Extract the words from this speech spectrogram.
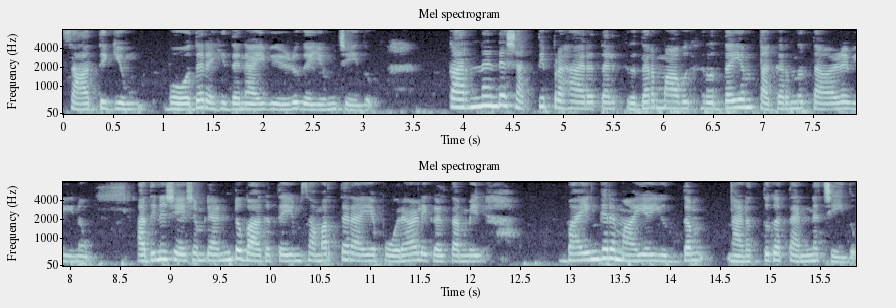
സാത്വികിയും ബോധരഹിതനായി വീഴുകയും ചെയ്തു. കർണന്റെ ശക്തിപ്രഹാരത്താൽ കൃതർമാവ് ഹൃദയം തകർന്ന് താഴെ വീണു. അതിനുശേഷം രണ്ടു ഭാഗത്തെയും സമർത്ഥരായ പോരാളികൾ തമ്മിൽ ഭയങ്കരമായ യുദ്ധം നടത്തുക തന്നെ ചെയ്തു.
